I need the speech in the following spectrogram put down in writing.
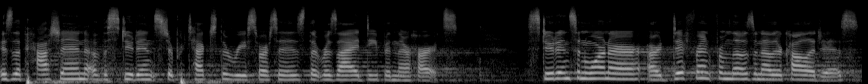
is the passion of the students to protect the resources that reside deep in their hearts. Students in Warner are different from those in other colleges.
